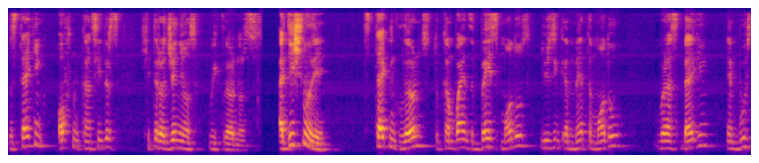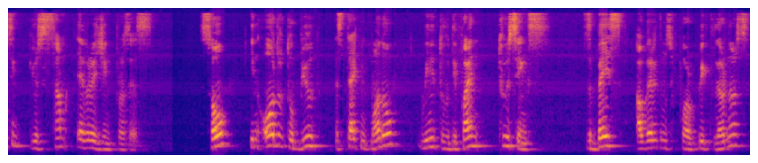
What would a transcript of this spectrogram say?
the stacking often considers heterogeneous weak learners. Additionally, stacking learns to combine the base models using a meta model, whereas bagging and boosting use some averaging process. So, in order to build a stacking model, we need to define two things, the base algorithms for weak learners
